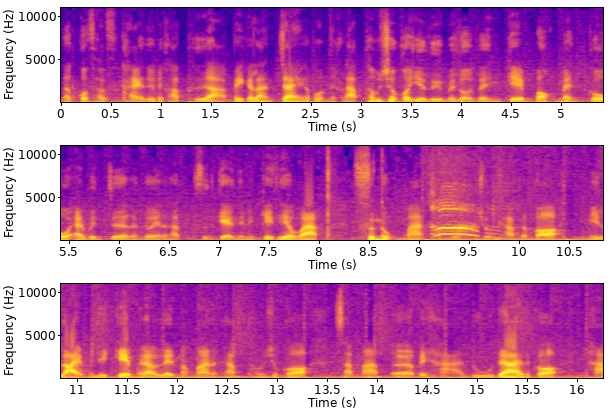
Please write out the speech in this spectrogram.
แล้วกด subscribe ด้วยนะครับ เพื่อเป็นกำลังใจให้ผมนะครับท่านผู้ชมก็อย่าลืมไปโหลดเล่นเกม Boxman Go Adventure กันด้วยนะครับ ซึ่งเกมนี้เป็นเกมที่แบบว่าสนุกมากครับผมท่านผู้ชมครับ แล้วก็มีหลายมินิเกมให้เราเล่นมากๆนะครับท่านผู้ชมก็สามารถเออไปหาดูได้แล้วก็ หา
